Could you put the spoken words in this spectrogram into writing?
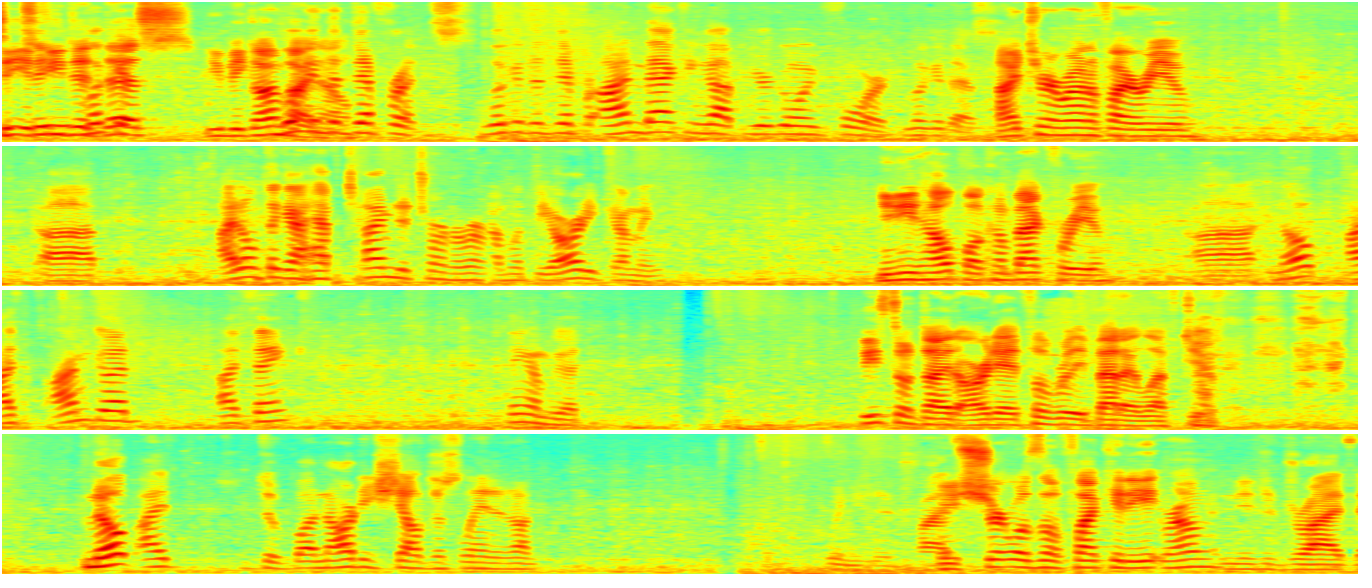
See, if See, you did look at- this, you'd be gone by now. Look at the difference. Look at the difference. I'm backing up. You're going forward. Look at this. I turn around if I were you. Uh, I don't think I have time to turn around with the arty coming. You need help? I'll come back for you. Uh, nope. I I'm good. I think. I think I'm good. Please don't die to Artie. I feel really bad I left you. Nope. I. The, an arty shell just landed on. We need to drive. Are you sure it wasn't a Flak 88 I round? need to drive.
